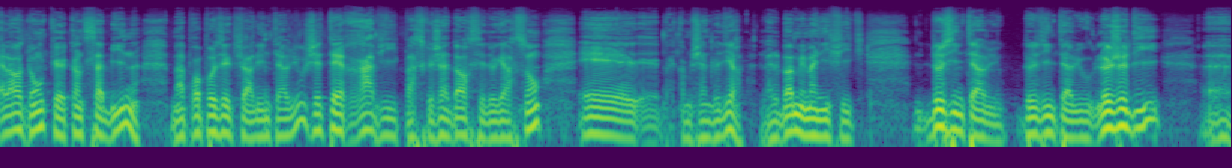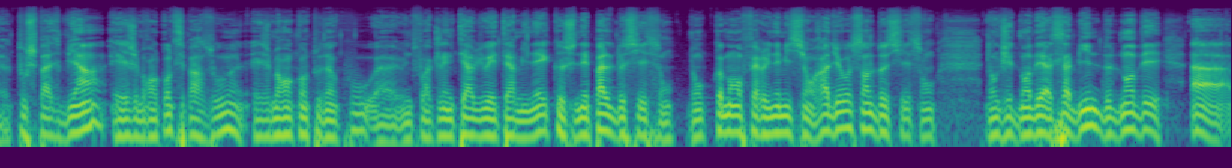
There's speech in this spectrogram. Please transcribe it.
Alors donc, euh, quand Sabine m'a proposé de faire l'interview, j'étais ravi parce que j'adore ces deux garçons et, bah, comme je viens de le dire, l'album est magnifique. Deux interviews, deux interviews. Le jeudi, euh, tout se passe bien et je me rends compte, c'est par Zoom, et je me rends compte tout d'un coup, euh, une fois que l'interview est terminée, que je n'ai pas le dossier son. Donc comment faire une émission radio sans le dossier son? Donc j'ai demandé à Sabine de demander à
